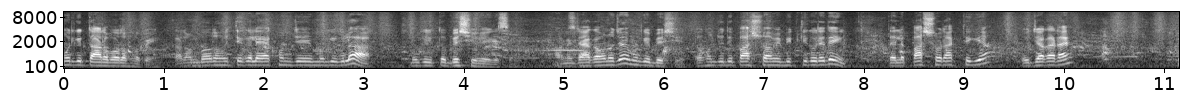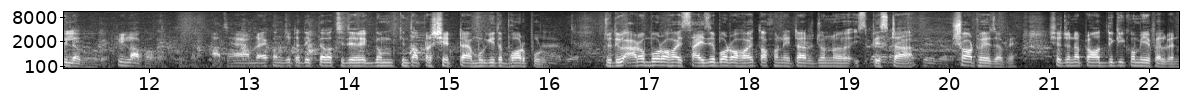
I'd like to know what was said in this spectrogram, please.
মুরগি তো আরও বড় হবে কারণ বড় হইতে গেলে এখন যে মুরগিগুলা মুরগি তো বেশি হয়ে গেছে। মানে জায়গা অনুযায়ী মুরগি বেশি। তখন যদি পাঁচশো আমি বিক্রি করে দিই তাহলে পাঁচশো রাখতে গিয়া ওই জায়গাটায় ফিল আপ হবে। ফিল আপ হবে। আচ্ছা হ্যাঁ আমরা এখন যেটা দেখতে পাচ্ছি যে একদম কিন্তু আপনার শেডটা মুরগিতে ভরপুর। যদি আরও বড় হয় সাইজে বড় হয় তখন এটার জন্য স্পেসটা শর্ট হয়ে যাবে। সেজন্য আপনি অর্ধেকই কমিয়ে ফেলবেন।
